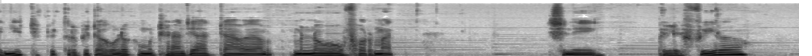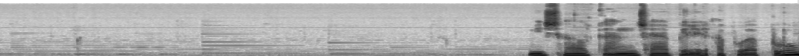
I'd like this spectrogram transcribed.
Ini diklik terlebih dahulu kemudian nanti ada menu format. Di sini pilih fill misalkan saya pilih abu-abu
